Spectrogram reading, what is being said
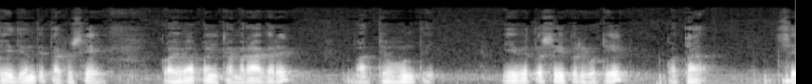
ଦେଇଦିଅନ୍ତି ତାକୁ ସେ କହିବା ପାଇଁ କ୍ୟାମେରା ଆଗରେ ବାଧ୍ୟ ହୁଅନ୍ତି। ଇଏ ହୁଏତ ସେହିପରି ଗୋଟିଏ କଥା ସେ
